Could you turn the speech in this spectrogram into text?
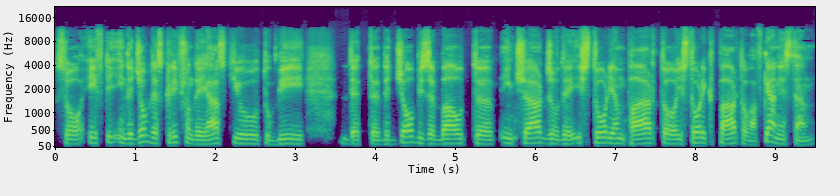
so if the, in the job description they ask you to be that uh, the job is about uh, in charge of the historian part or historic part of Afghanistan,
